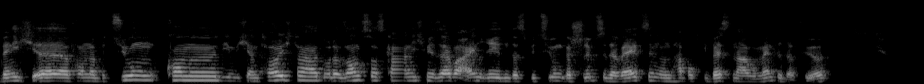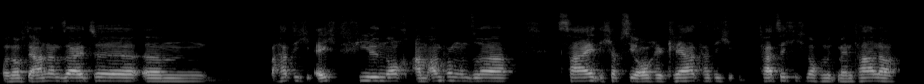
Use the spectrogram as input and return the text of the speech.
wenn ich äh, von einer Beziehung komme, die mich enttäuscht hat oder sonst was, kann ich mir selber einreden, dass Beziehungen das Schlimmste der Welt sind und habe auch die besten Argumente dafür. Und auf der anderen Seite ähm, hatte ich echt viel noch am Anfang unserer Zeit, ich habe es ja auch erklärt, hatte ich tatsächlich noch mit mentaler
